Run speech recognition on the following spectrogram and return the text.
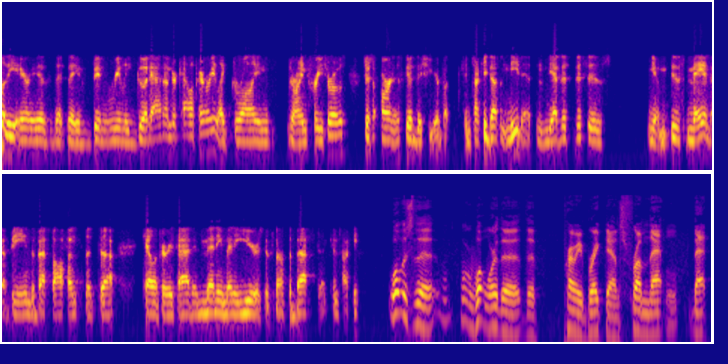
of the areas that they've been really good at under Calipari, like drawing drawing free throws, just aren't as good this year. But Kentucky doesn't need it, and yeah, this this is you know this may end up being the best offense that uh, Calipari's had in many many years, if not the best at Kentucky. What was the what were the the primary breakdowns from that that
